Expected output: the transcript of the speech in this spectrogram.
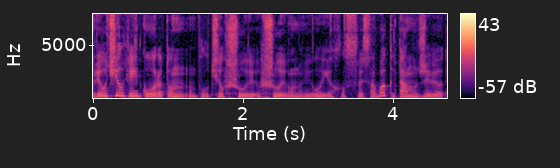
приучил весь город. Он получил в Шуе, в Шуе он уехал со своей собакой, там он живет.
